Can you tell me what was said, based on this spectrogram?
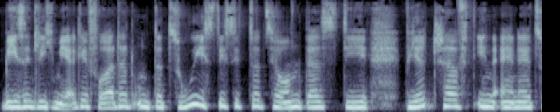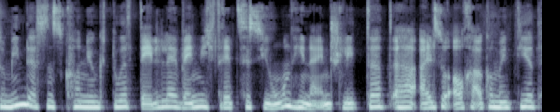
wesentlich mehr gefordert. Und dazu ist die Situation, dass die Wirtschaft in eine zumindest Konjunkturdelle, wenn nicht Rezession hineinschlittert, äh, also auch argumentiert,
